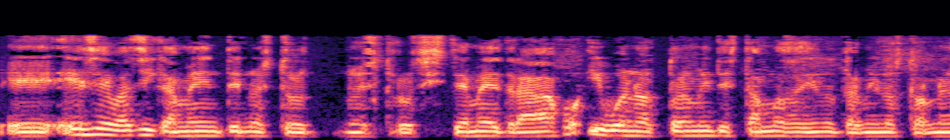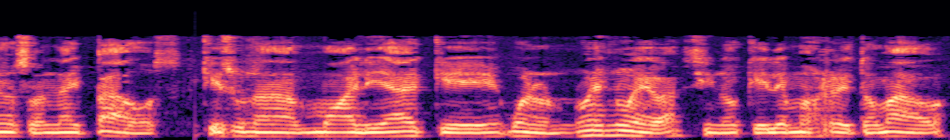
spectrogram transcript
Eh, ese es básicamente nuestro, nuestro sistema de trabajo, y bueno, actualmente estamos haciendo también los torneos online pagos, que es una modalidad que, bueno, no es nueva, sino que le hemos retomado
